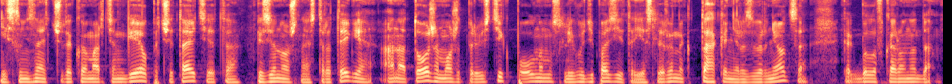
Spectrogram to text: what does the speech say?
Если не знаете, что такое мартингейл, почитайте, это казиношная стратегия. Она тоже может привести к полному сливу депозита, если рынок так и не развернется, как было в коронадамп.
